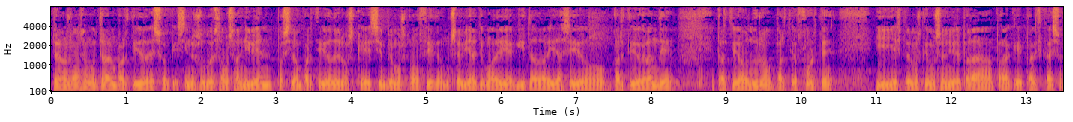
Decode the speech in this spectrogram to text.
Pero nos vamos a encontrar un partido de eso, que si nosotros estamos al nivel, pues será un partido de los que siempre hemos conocido. Un Sevilla Atlético de Madrid aquí toda la vida ha sido un partido grande, partido duro, partido fuerte y esperemos que demos el nivel para, para que parezca eso.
